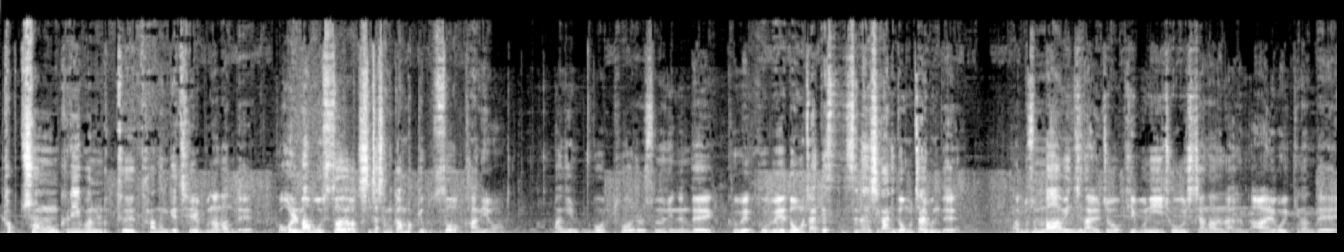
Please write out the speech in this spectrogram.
갑충 크리븐 루트 타는 게 제일 무난한데? 그 얼마 못 써요. 진짜 잠깐밖에 못써 가니어. 아니 뭐 도와줄 수는 있는데 그 왜 그 왜 너무 짧게 쓰- 쓰는 시간이 너무 짧은데? 아 무슨 마음인지는 알죠. 기분이 좋으시잖아는 아는 알고 있긴 한데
